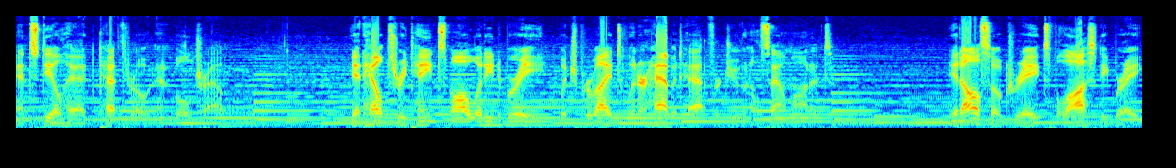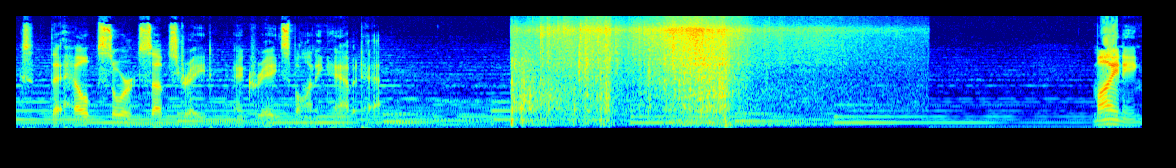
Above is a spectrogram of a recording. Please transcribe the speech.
and steelhead, cutthroat, and bull trout. It helps retain small woody debris, which provides winter habitat for juvenile salmonids. It also creates velocity breaks that help sort substrate and create spawning habitat. Mining,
